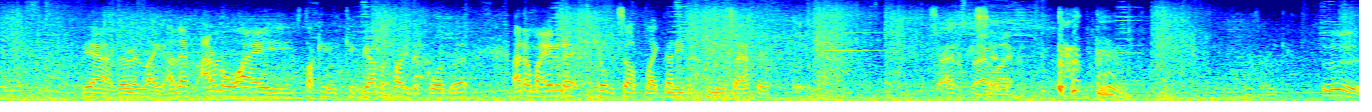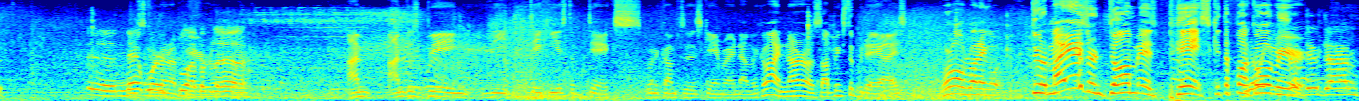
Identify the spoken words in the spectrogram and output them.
reads. Yeah, they're like I left. I don't know why he fucking kicked me out of the party before, but I know my internet killed itself like not even two minutes after. So I had to reset it. Ugh. Uh, network, run up blah blah blah. I'm I'm just being the dickiest of dicks when it comes to this game right now. I'm like, come on, no, no, no, stop being stupid AIs. We're all running. Dude, my ears are dumb as piss. Get the fuck You know what over you here. should do, Jon?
